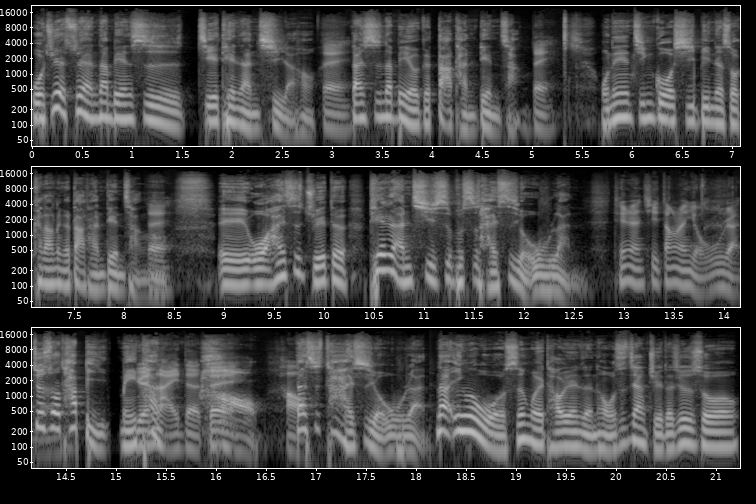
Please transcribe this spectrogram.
我觉得虽然那边是接天然气了哈，对但是那边有一个大潭电厂。对我那天经过西滨的时候，看到那个大潭电厂哦对，诶，我还是觉得天然气是不是还是有污染？天然气当然有污染啊，就是说它比煤炭原来的对好，好但是它还是有污染。那因为我身为桃园人哦，我是这样觉得，就是说，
